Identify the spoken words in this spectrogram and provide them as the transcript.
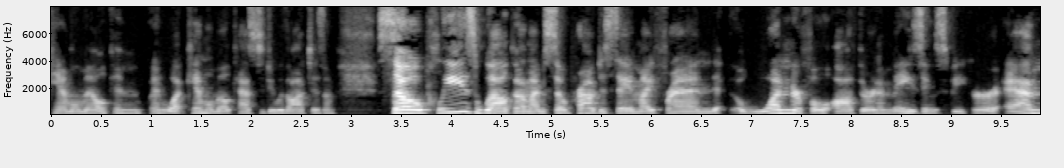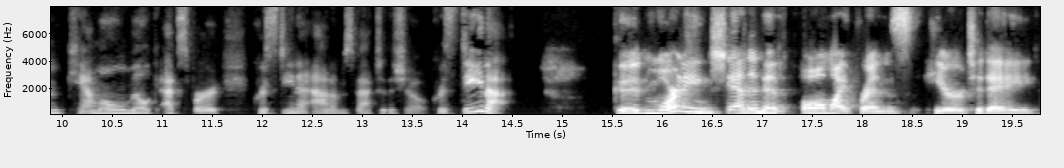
camel milk and, and what camel milk has to do with autism. So please welcome, I'm so proud to say, my friend, a wonderful author, an amazing speaker, and camel milk expert, Christina Adams, back to the show. Christina. Good morning, Shannon, and all my friends here today.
